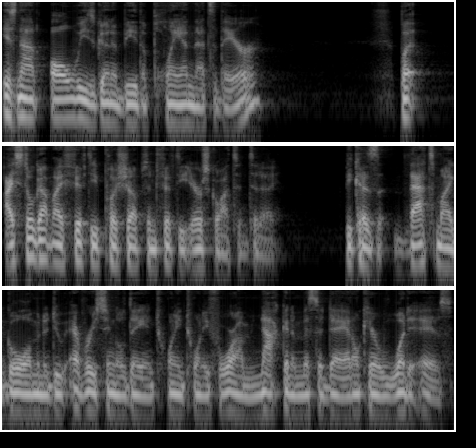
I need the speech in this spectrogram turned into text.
is not always going to be the plan that's there. But I still got my 50 push ups and 50 air squats in today because that's my goal. I'm going to do every single day in 2024. I'm not going to miss a day. I don't care what it is.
